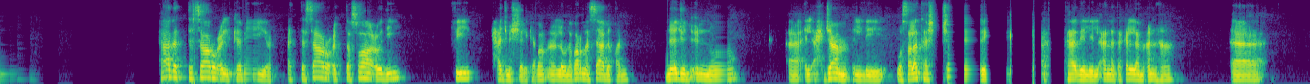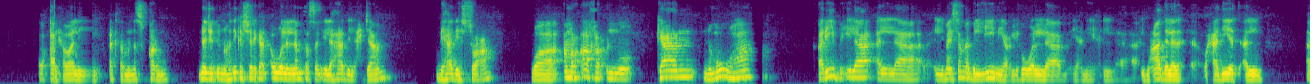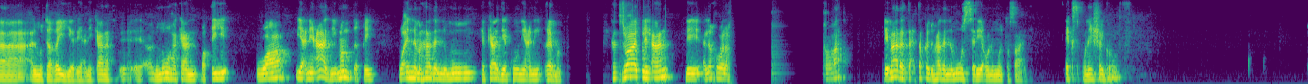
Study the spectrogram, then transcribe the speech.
هذا التسارع الكبير التسارع التصاعدي في حجم الشركة؟ لو نظرنا سابقا نجد إنه الأحجام اللي وصلتها الشركات هذه اللي الآن نتكلم عنها قبل حوالي أكثر من نصف قرن نجد إنه هذيك الشركات اولا لم تصل إلى هذه الأحجام بهذه السرعة. وأمر آخر إنه كان نموها قريب إلى اللي ما يسمى باللينير اللي هو يعني المعادلة احاديه المتغير يعني كانت نموها كان بطيء ويعني عادي منطقي وإنما هذا النمو يكاد يكون يعني غير منطقي. سؤالي الآن للأخوة والأخوات لماذا تعتقد هذا النمو السريع والنمو التصاعدي؟ exponential growth.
